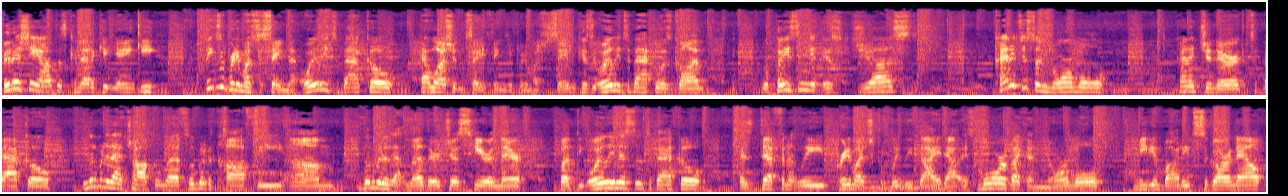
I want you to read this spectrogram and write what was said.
Finishing out this Connecticut Yankee, things are pretty much the same. That oily tobacco, well, I shouldn't say things are pretty much the same because the oily tobacco is gone. Replacing it is just kind of just a normal, kind of generic tobacco. A little bit of that chocolate left, a little bit of coffee, um, a little bit of that leather just here and there. But the oiliness of the tobacco has definitely pretty much completely died out. It's more of like a normal medium bodied cigar now.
